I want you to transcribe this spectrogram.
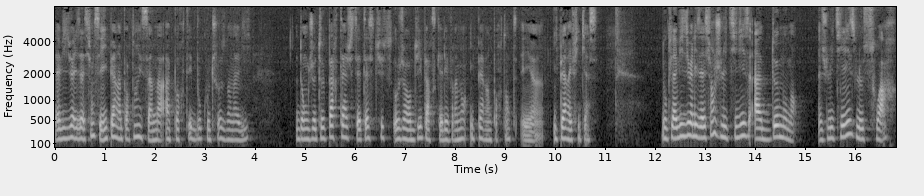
La visualisation, c'est hyper important et ça m'a apporté beaucoup de choses dans ma vie. Donc je te partage cette astuce aujourd'hui parce qu'elle est vraiment hyper importante et euh, hyper efficace. Donc la visualisation, je l'utilise à deux moments. Je l'utilise le soir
